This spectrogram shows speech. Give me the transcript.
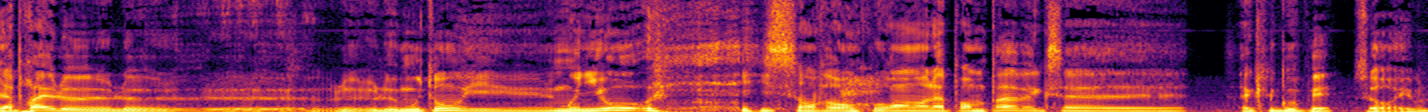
Et après, le, le, le, le mouton, il, le moignot, il s'en va en courant dans la pampa avec sa, sa queue coupée. C'est horrible.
